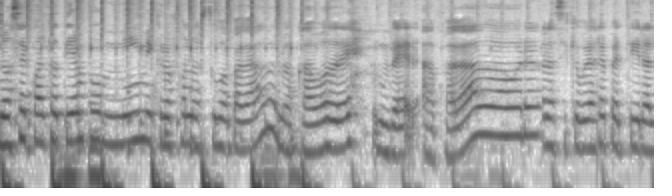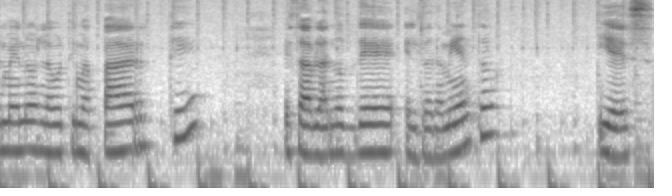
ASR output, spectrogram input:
No sé cuánto tiempo mi micrófono estuvo apagado, lo acabo de ver apagado ahora, así que voy a repetir al menos la última parte. Estaba hablando del el tratamiento y es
